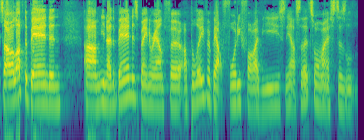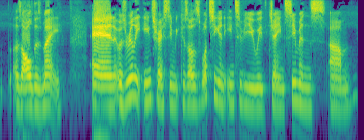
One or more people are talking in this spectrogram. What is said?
So I love the band and um, you know, the band has been around for, I believe, about 45 years now, so that's almost as, as old as me. And it was really interesting because I was watching an interview with Gene Simmons um,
